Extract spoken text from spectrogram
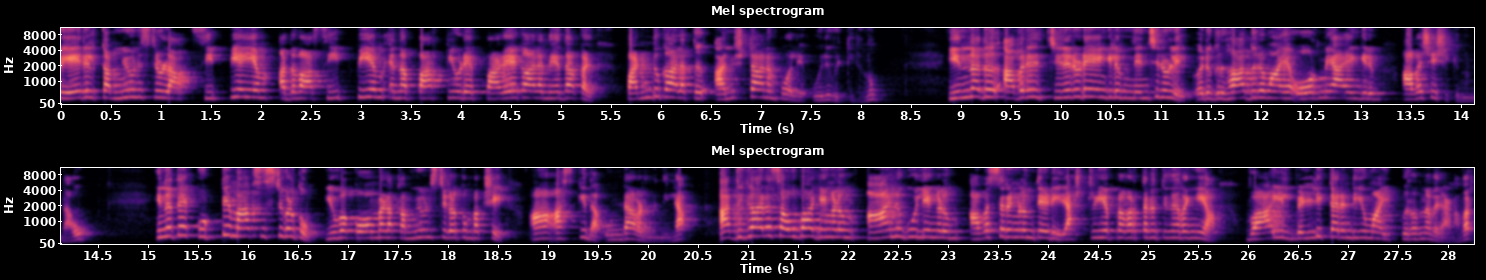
പേരിൽ കമ്മ്യൂണിസ്റ്റുള്ള സി പി ഐ എം അഥവാ സി പി എം എന്ന പാർട്ടിയുടെ പഴയകാല നേതാക്കൾ പണ്ടുകാലത്ത് അനുഷ്ഠാനം പോലെ ഉരുവിട്ടിരുന്നു. ഇന്നത് അവരിൽ ചിലരുടെയെങ്കിലും നെഞ്ചിനുള്ളിൽ ഒരു ഗൃഹാതുരമായ ഓർമ്മയായെങ്കിലും അവശേഷിക്കുന്നുണ്ടാവും. ഇന്നത്തെ കുട്ടി മാർക്സിസ്റ്റുകൾക്കും യുവ കോമള കമ്മ്യൂണിസ്റ്റുകൾക്കും പക്ഷേ ആ അസ്കിത ഉണ്ടാവണമെന്നില്ല. അധികാര സൗഭാഗ്യങ്ങളും ആനുകൂല്യങ്ങളും അവസരങ്ങളും തേടി രാഷ്ട്രീയ പ്രവർത്തനത്തിനിറങ്ങിയ വായിൽ വെള്ളിക്കരണ്ടിയുമായി പിറന്നവരാണവർ.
